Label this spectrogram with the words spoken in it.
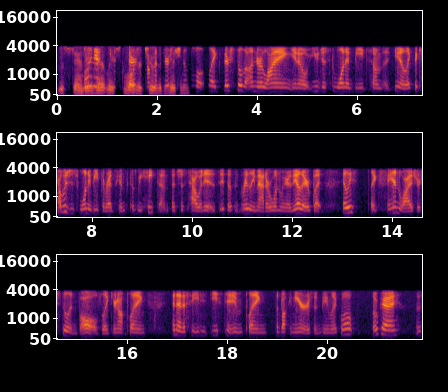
the standings Well, in at least one or two of the divisions. Still, like there's still the underlying, you know, you just want to beat some, you know, like the Cowboys just want to beat the Redskins because we hate them. That's just how it is. It doesn't really matter one way or the other, but at least like fan wise, you're still involved. Like you're not playing an NFC East team playing the Buccaneers and being like, well, okay, this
